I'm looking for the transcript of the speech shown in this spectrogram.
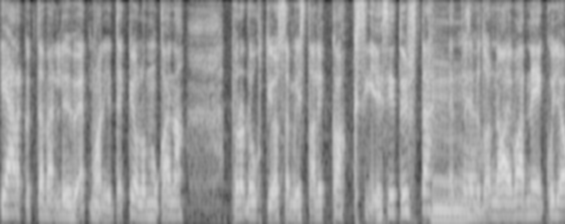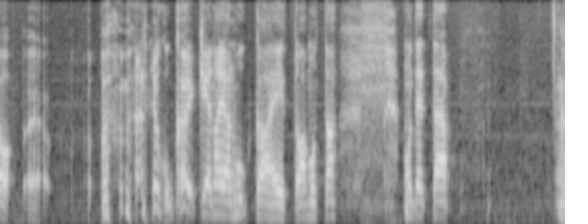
järkyttävän lyhyet. Mä oon itsekin ollut mukana produktiossa, mistä oli kaksi esitystä. Hmm. Että se nyt on aivan niin kuin jo vähän joku kaikkien ajan hukkaa heittoa, mutta, mutta että äh,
